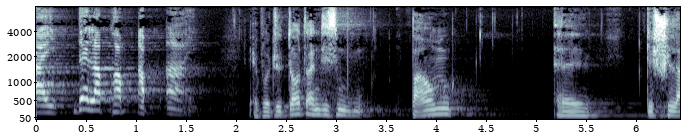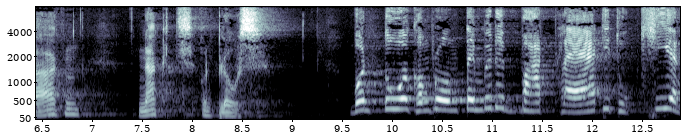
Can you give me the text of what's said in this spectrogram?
ายได้รับความอับอาย Er wurde dort an diesem Baum äh, geschlagen, nackt und bloß. บนตัวของพระองค์เต็มไปด้วยบาดแผลที่ถูกเคี่ยน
